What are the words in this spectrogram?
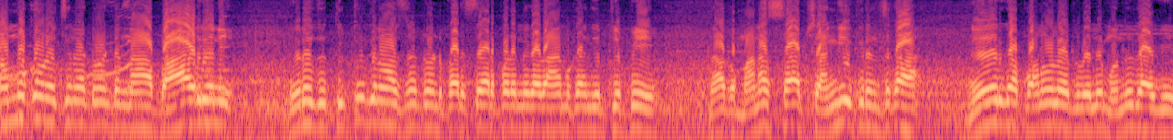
నమ్ముకొని వచ్చినటువంటి నా భార్యని ఈరోజు తిట్టు తినాల్సినటువంటి పరిస్థితి ఏర్పడింది కదా ఆమెకని చెప్పి చెప్పి నాకు మనస్సాక్షి అంగీకరించక నేరుగా పనులకు వెళ్ళి మందు దాగి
